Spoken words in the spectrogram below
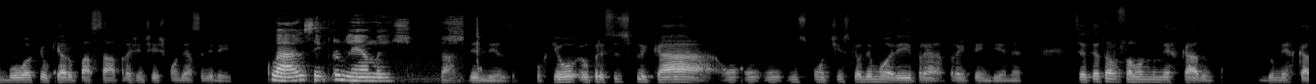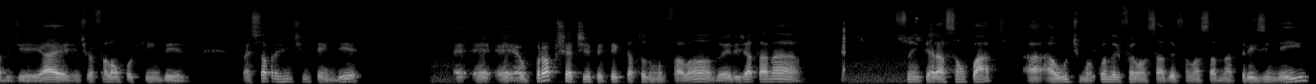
boa que eu quero passar para a gente responder essa direita. Claro, sem problemas. Tá, beleza. Porque eu, eu preciso explicar um, um, uns pontinhos que eu demorei para entender, né? Você até estava falando no mercado do mercado de AI, a gente vai falar um pouquinho dele. Mas só para a gente entender, é, é, é, o próprio chat GPT que está todo mundo falando, ele já está na sua interação 4. A, a, última, quando ele foi lançado, ele foi lançado na 3,5.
